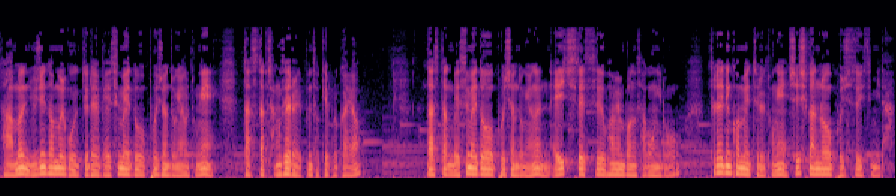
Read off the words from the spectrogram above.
다음은 유진선물 고객들의 매수매도 포지션 동향을 통해 나스닥 장세를 분석해 볼까요? 나스닥 매수매도 포지션 동향은 HCS 화면번호 402로 트레이딩 커뮤니티를 통해 실시간으로 보실 수 있습니다.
